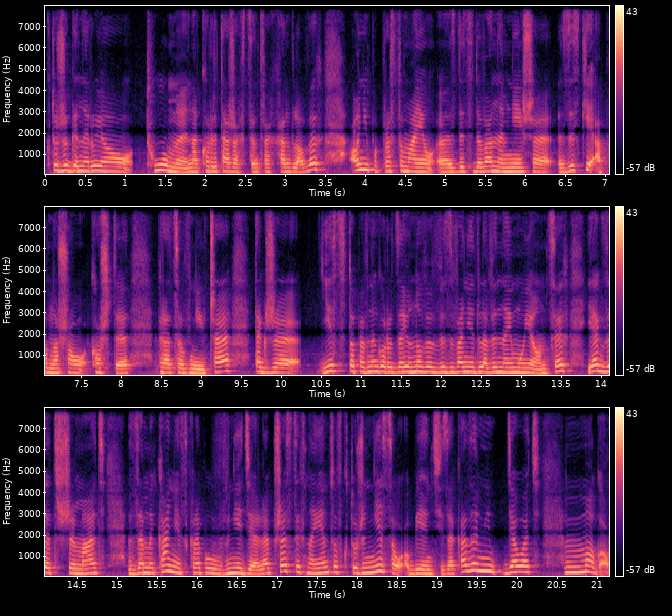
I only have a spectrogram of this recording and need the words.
którzy generują tłumy na korytarzach w centrach handlowych, oni po prostu mają e, zdecydowane mniejsze zyski, a ponoszą koszty pracownicze. Także jest to pewnego rodzaju nowe wyzwanie dla wynajmujących, jak zatrzymać zamykanie sklepów w niedzielę przez tych najemców, którzy nie są objęci zakazem i działać mogą.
